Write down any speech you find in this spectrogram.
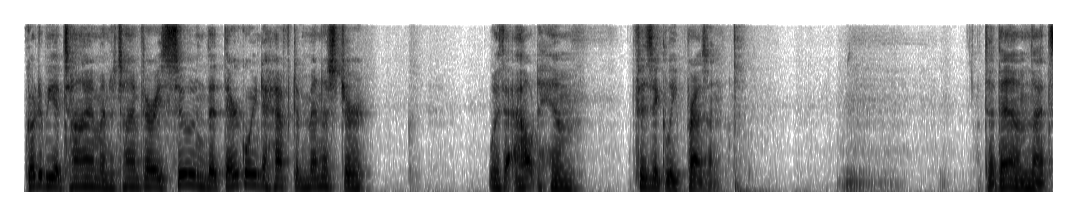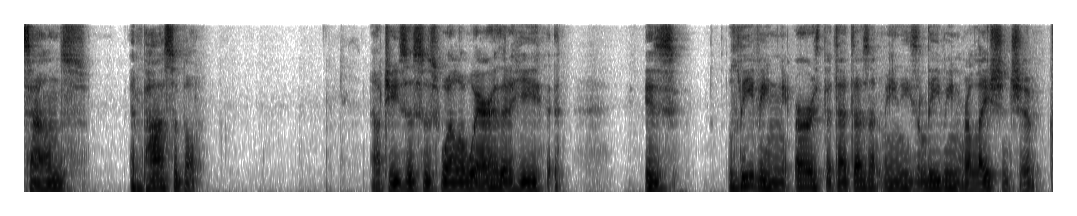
going to be a time and a time very soon that they're going to have to minister without him physically present. To them, that sounds impossible. Now, Jesus is well aware that he is leaving the earth, but that doesn't mean he's leaving relationship.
